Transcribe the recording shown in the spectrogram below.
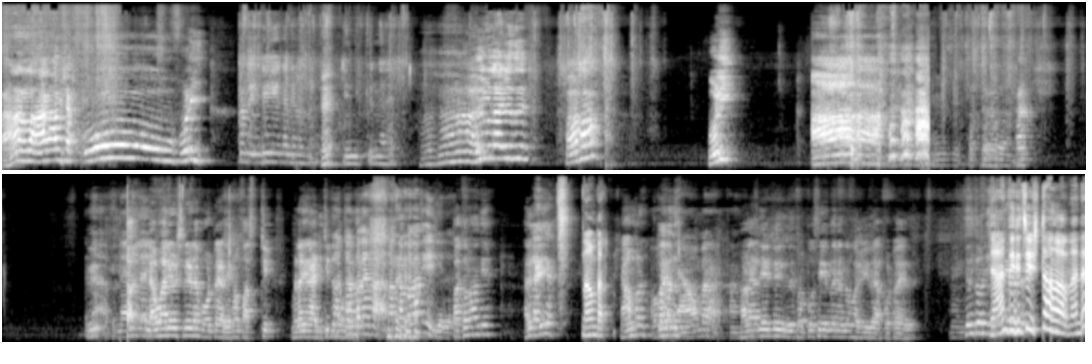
കാണാനുള്ള ആകാംക്ഷ. ഓ പൊളി. അത് ആഹാ പൊളി. ആ ലവ് ആനിവേഴ്സറിയുടെ ഫോട്ടോ ആണ്. ഞങ്ങൾ ഫസ്റ്റ് ഇവിടെ ഇങ്ങനെ അടിച്ചിട്ട് പത്തൊമ്പതാം തീയതി അത് കഴിഞ്ഞ നവംബർ. നവംബർ? പതിനൊന്ന്. അവളെ ആദ്യമായിട്ട് ഇത് പ്രപ്പോസ് ചെയ്യുന്നതിനാണ് ഫോട്ടോ ആയത്. ഞാൻ തിരിച്ചു ഇഷ്ടമാന്ന് പറഞ്ഞ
